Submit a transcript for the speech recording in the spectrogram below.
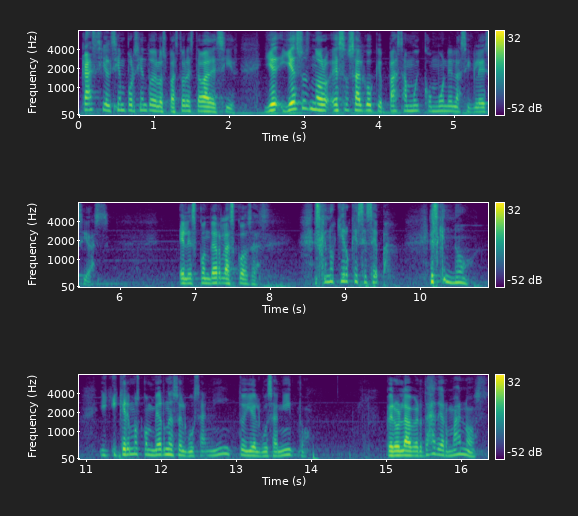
casi el 100% de los pastores te va a decir. Y, eso, es eso es algo que pasa muy común en las iglesias, el esconder las cosas. Es que no quiero que se sepa, es que no. Y, queremos convertirnos el gusanito y el gusanito. Pero la verdad, hermanos,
